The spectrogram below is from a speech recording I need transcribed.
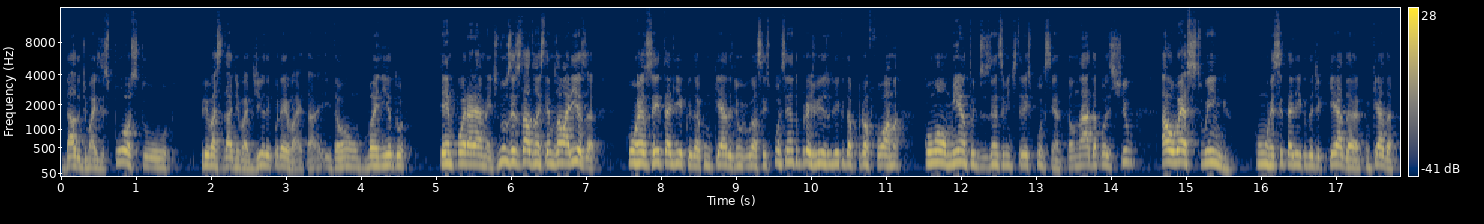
dado demais exposto, privacidade invadida e por aí vai. Tá? Então, banido temporariamente. Nos resultados, nós temos a Marisa, com receita líquida com queda de 1,6%, prejuízo líquido pro forma com aumento de 223%. Então, nada positivo. A West Wing, com receita líquida de queda, com queda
